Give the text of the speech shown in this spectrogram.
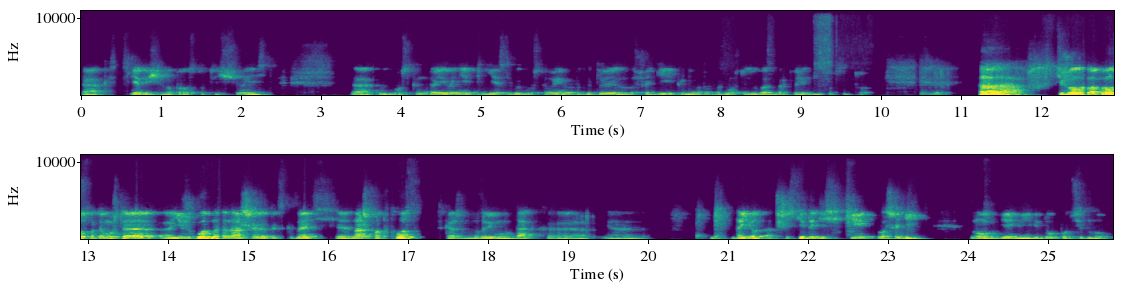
Так, следующий вопрос тут еще есть. Так, в Уйгурском районе, если в Уйгурском районе вы подготовили лошадей и коневодов, возможно ли у вас брать в аренду собственный тур? Тяжелый вопрос, потому что э, ежегодно наш, так сказать, э, наш подход, скажем, назовем его так, э, дает от 6 до 10 лошадей. Ну, я имею в виду под седло.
